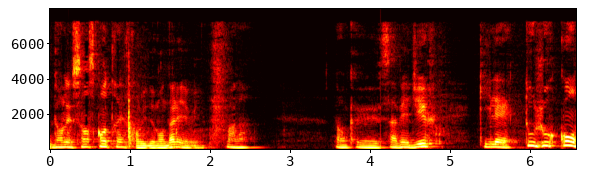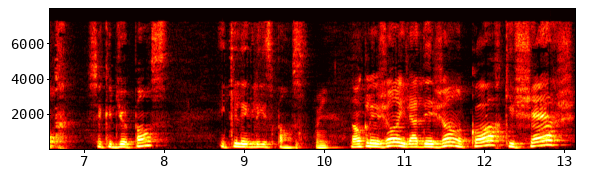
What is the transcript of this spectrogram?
Dans le sens contraire. Qu'on lui demande d'aller, oui. Voilà. Donc euh, ça veut dire qu'il est toujours contre ce que Dieu pense et que l'Église pense. Oui. Donc les gens, il y a des gens encore qui cherchent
